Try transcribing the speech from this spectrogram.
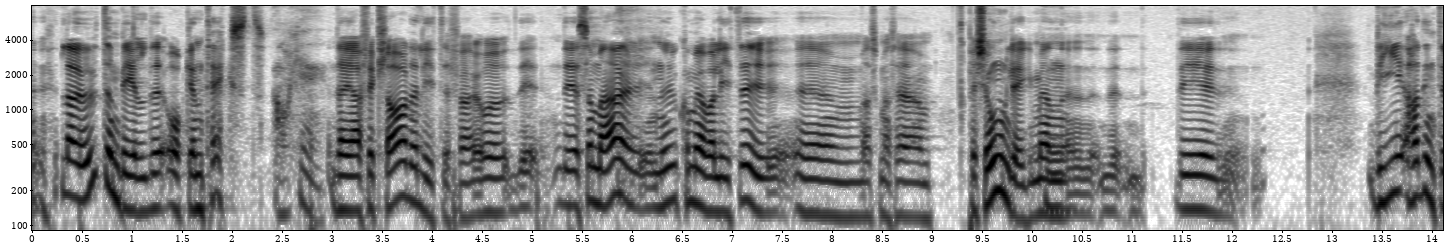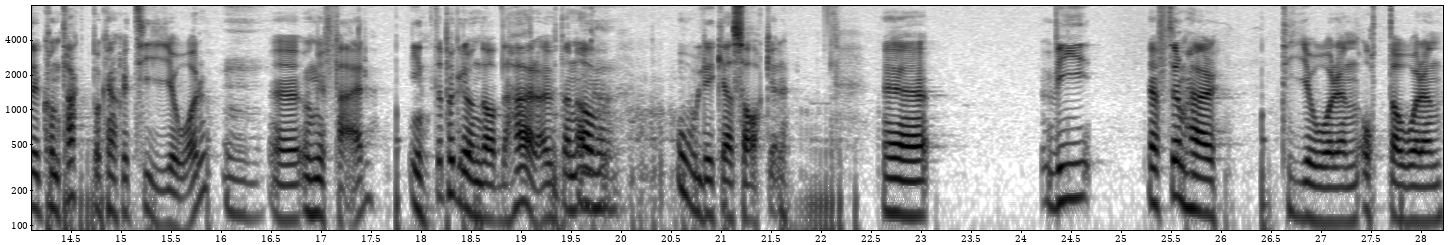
la ut en bild och en text Okej. där jag förklarade lite för. Och det, det som är, nu kommer jag vara lite, eh, vad ska man säga, personlig, men Mm. det, det, vi hade inte kontakt på kanske tio år, Mm. eh, ungefär. Inte på grund av det här, utan av Ja. olika saker. Eh, vi, efter de här tio åren, åtta åren,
